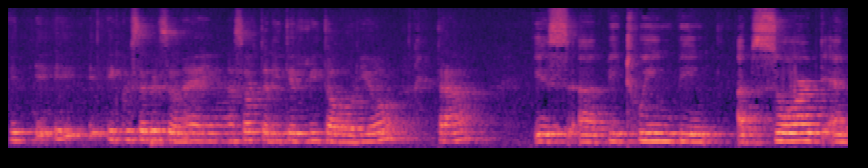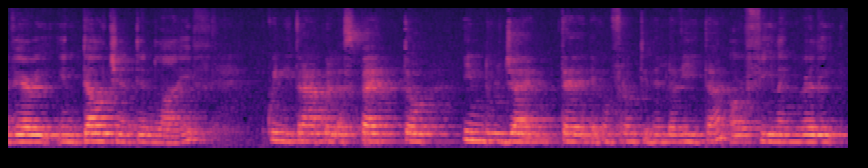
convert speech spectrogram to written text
E, e, e, questa persona è in una sorta di territorio tra is uh, between being absorbed and very indulgent in life quindi tra quell'aspetto indulgente nei confronti della vita. or feeling really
